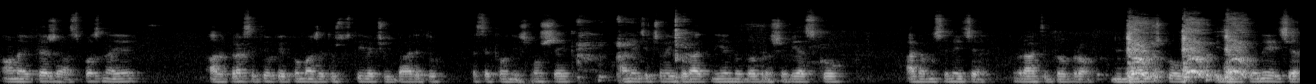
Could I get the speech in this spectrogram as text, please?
a ona je teža, spoznaje, ali praksa ti opet pomaže to što ti već u ibadetu, da se kloniš mošek, a neće čovjek uraditi nijedno dobro šarijasko, a da mu se neće vratiti dobro dunjaličko i da se neće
